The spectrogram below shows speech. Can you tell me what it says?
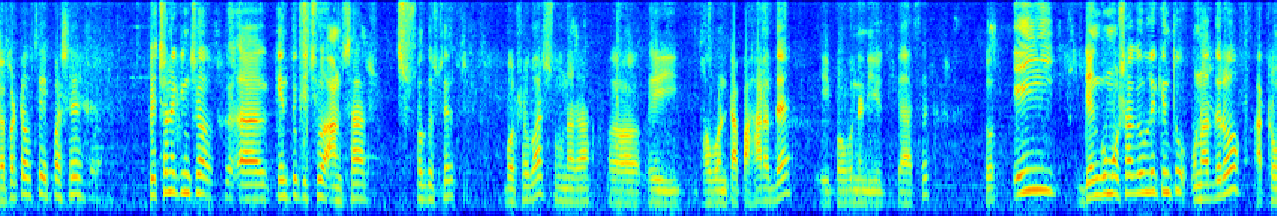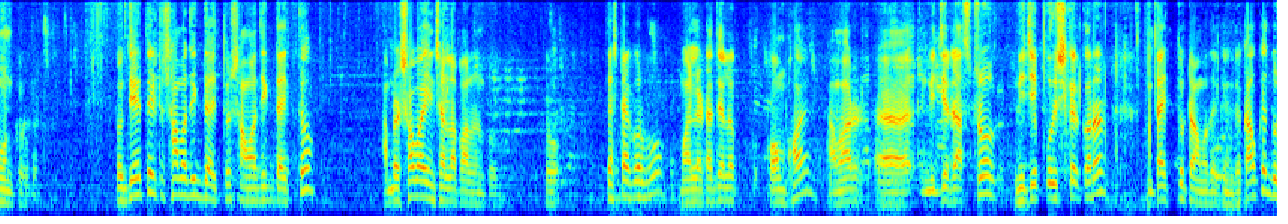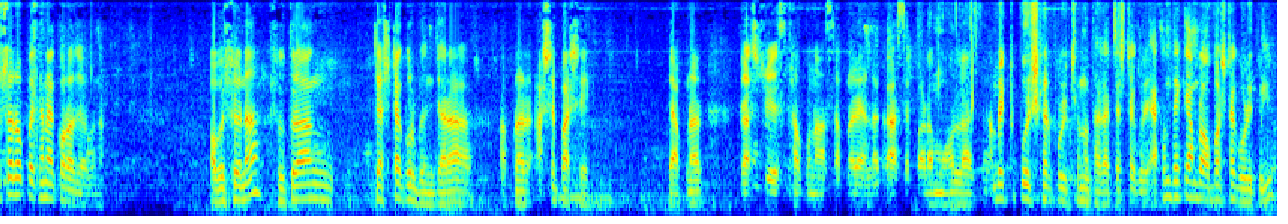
ব্যাপারটা হচ্ছে এই পাশে পেছনে কিন্তু কিন্তু কিছু আনসার সদস্যের বসবাস। ওনারা এই ভবনটা পাহারা দেয়, এই ভবনে নিয়োজিত আছে। তো এই ডেঙ্গু মশাগুলি কিন্তু ওনাদেরও আক্রমণ করবে। তো যেহেতু এটা সামাজিক দায়িত্ব সামাজিক দায়িত্ব, আমরা সবাই ইনশাল্লাহ পালন করব। তো চেষ্টা করব। ময়লাটা যেন কম হয়, আমার নিজের রাষ্ট্র নিজে পরিষ্কার করার দায়িত্বটা আমাদের কিন্তু কাউকে দোষারোপ এখানে করা যাবে না। অবশ্যই না। সুতরাং চেষ্টা করবেন যারা আপনার আশেপাশে, যে আপনার রাষ্ট্রীয় স্থাপনা আছে, আপনার এলাকা আছে, পাড়া মহল্লা আছে, আমরা একটু পরিষ্কার পরিচ্ছন্ন থাকার চেষ্টা করি। এখন থেকে আমরা অভ্যাসটা গড়ে তুলি।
